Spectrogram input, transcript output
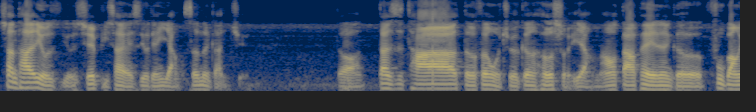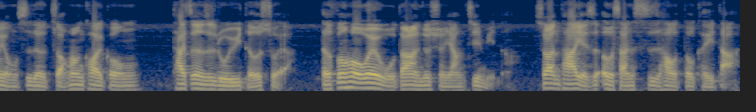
像他有有些比赛也是有点养生的感觉。对吧？但是他得分，我觉得跟喝水一样，然后搭配那个富邦勇士的转换快攻，他真的是如鱼得水啊！得分后卫，我当然就选杨敬敏啊，虽然他也是二三四号都可以打。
